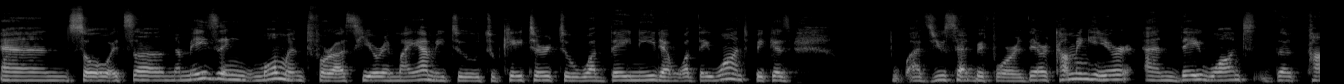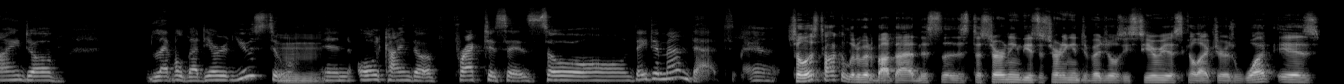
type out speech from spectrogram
And so it's an amazing moment for us here in Miami to, to cater to what they need and what they want because as you said before, they're coming here and they want the kind of level that they're used to Mm. in all kind of practices. So they demand that. Uh, So let's talk a little bit about that. And this, this discerning, these discerning individuals, these serious collectors. What is?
